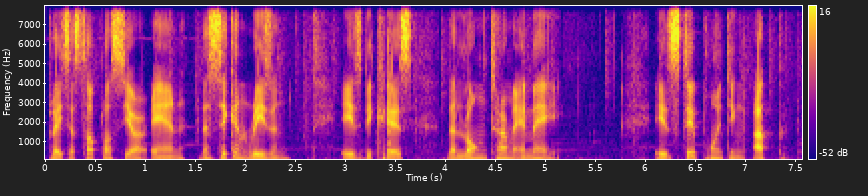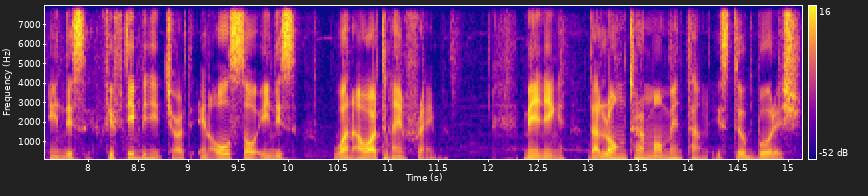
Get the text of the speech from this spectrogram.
place a stop loss here. And the second reason is because the long-term MA is still pointing up in this 15 minute chart and also in this 1 hour time frame, meaning the long-term momentum is still bullish.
